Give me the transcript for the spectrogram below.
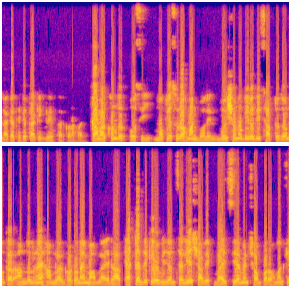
এলাকা থেকে তাকে গ্রেপ্তার করা হয়। কামারখন্দর ওসি মোকলেসুর রহমান বলেন, বৈষম্য বিরোধী ছাত্র জনতার আন্দোলনে হামলার ঘটনায় মামলায় রাত একটার দিকে অভিযান চালিয়ে সাবেক ভাইস চেয়ারম্যান শম্পা রহমানকে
